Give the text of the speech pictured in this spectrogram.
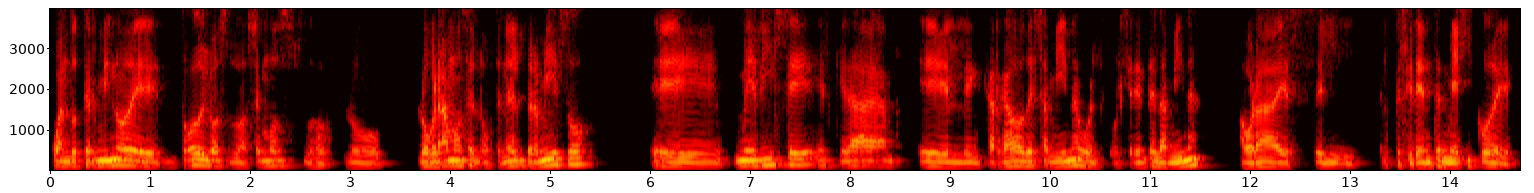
cuando termino de todo y lo, lo hacemos, lo, lo, logramos el obtener el permiso, eh, me dice el que era el encargado de esa mina o el, o el gerente de la mina, ahora es el, presidente en México de,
